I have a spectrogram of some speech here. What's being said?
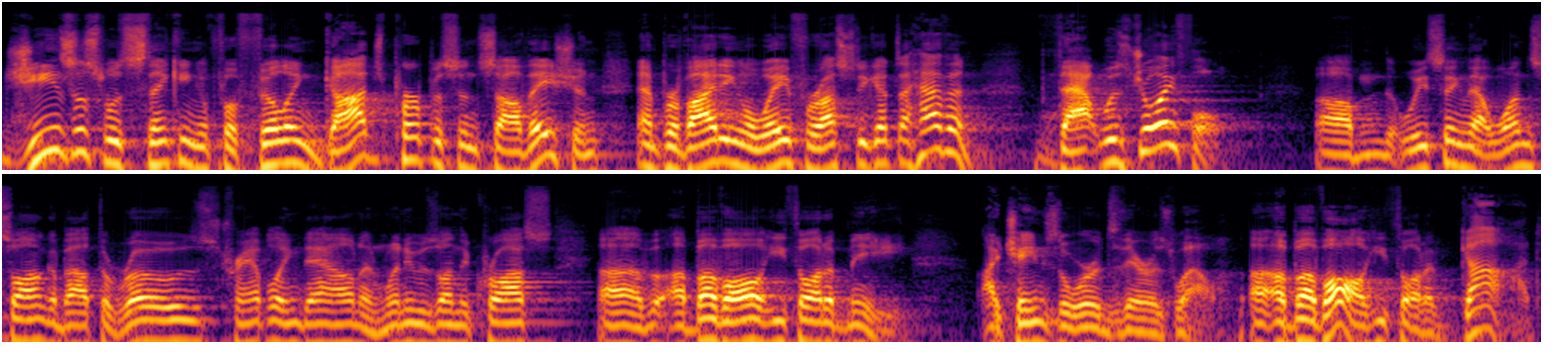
Jesus was thinking of fulfilling God's purpose in salvation and providing a way for us to get to heaven. That was joyful. Um, we sing that one song about the rose trampling down, and when he was on the cross, uh, above all, he thought of me. I changed the words there as well. Uh, above all, he thought of God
